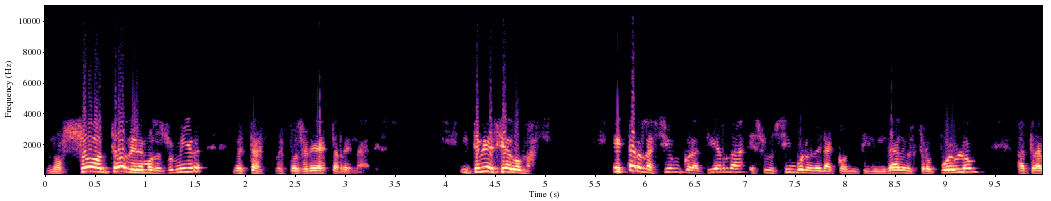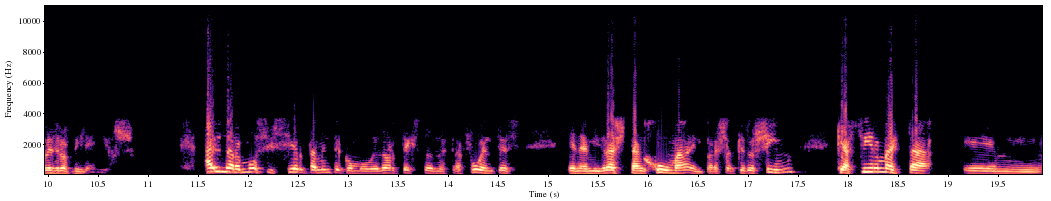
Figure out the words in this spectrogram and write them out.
Nosotros debemos asumir nuestras responsabilidades terrenales. Y te voy a decir algo más. Esta relación con la tierra es un símbolo de la continuidad de nuestro pueblo a través de los milenios. Hay un hermoso y ciertamente conmovedor texto de nuestras fuentes en el Midrash Tanjuma, en Parashat Kedoshim, que afirma esta em,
